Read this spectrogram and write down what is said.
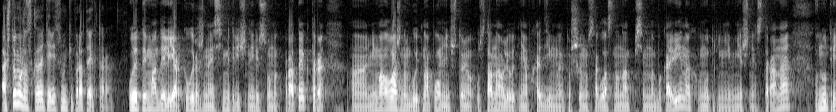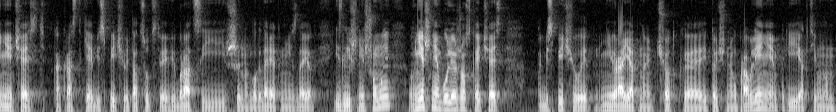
А что можно сказать о рисунке протектора? У этой модели ярко выраженный асимметричный рисунок протектора. А, немаловажным будет напомнить, что устанавливать необходимо эту шину согласно надписям на боковинах, внутренняя и внешняя сторона. Внутренняя часть как раз-таки обеспечивает отсутствие вибраций и шина благодаря этому не издает излишние шумы. Внешняя, более жесткая часть обеспечивает невероятно четкое и точное управление при активном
